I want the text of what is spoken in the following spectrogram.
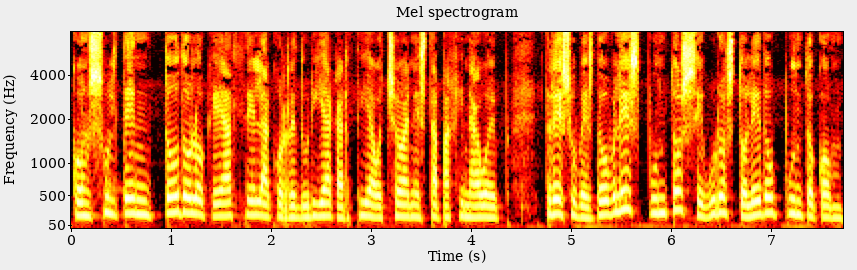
Consulten todo lo que hace la Correduría García Ochoa en esta página web www.segurostoledo.com.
